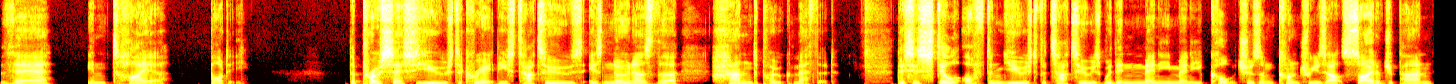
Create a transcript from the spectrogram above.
their entire body. The process used to create these tattoos is known as the hand poke method. This is still often used for tattoos within many, many cultures and countries outside of Japan,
